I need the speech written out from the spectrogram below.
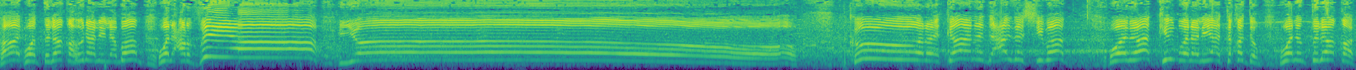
هذا وانطلاقة هنا للأمام والعرضية. يا كورة كانت عايزة الشباب ولكن ولا لياء التقدم والانطلاقة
